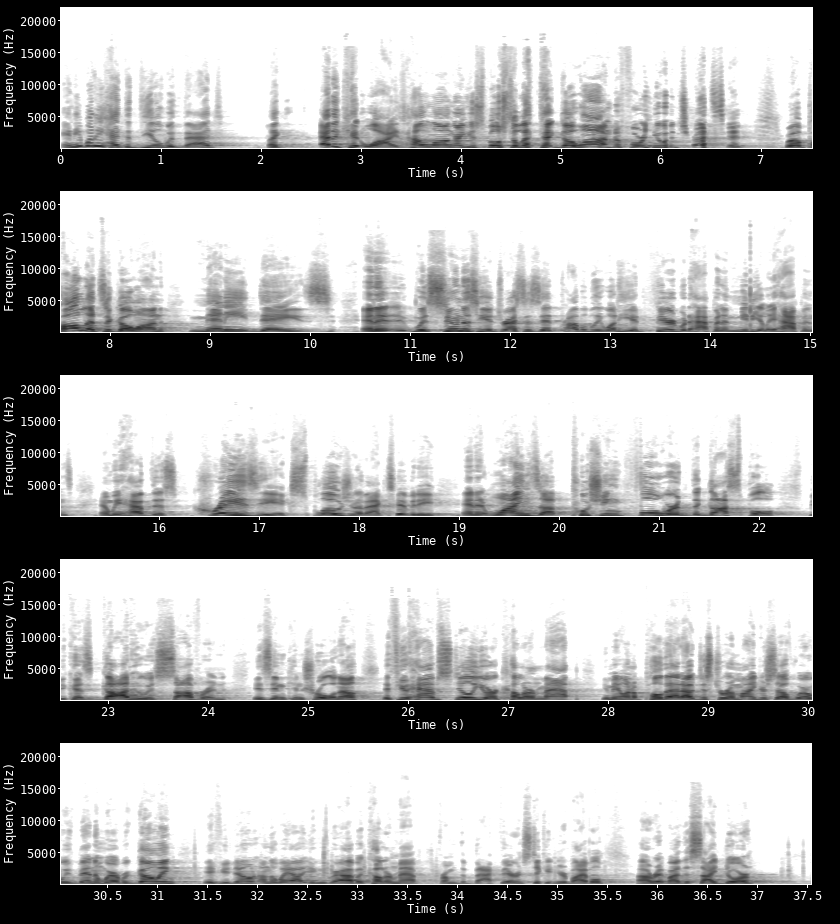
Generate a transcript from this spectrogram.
Anybody had to deal with that? Like, etiquette wise, how long are you supposed to let that go on before you address it? Well, Paul lets it go on many days. And it, it, as soon as he addresses it, probably what he had feared would happen immediately happens. And we have this crazy explosion of activity. And it winds up pushing forward the gospel because God, who is sovereign, is in control. Now, if you have still your color map, you may want to pull that out just to remind yourself where we've been and where we're going. If you don't, on the way out, you can grab a color map from the back there and stick it in your Bible uh, right by the side door.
